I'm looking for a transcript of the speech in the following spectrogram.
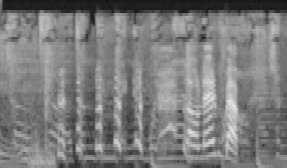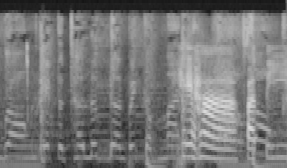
ม เราเล่นแบบเฮฮาปาร์ตี้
